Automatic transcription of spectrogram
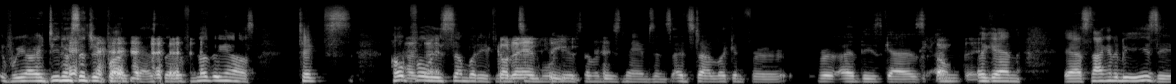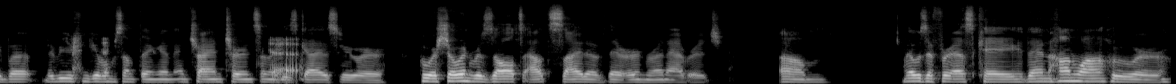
if we are a Dino centric podcast. So if nothing else, takes hopefully somebody from the team will hear some of these names and, and start looking for for uh, these guys. And again, yeah, it's not going to be easy, but maybe you can give them something and, and try and turn some of these guys who are who are showing results outside of their earn run average. Um, that was it for SK. Then Hanwha, who are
